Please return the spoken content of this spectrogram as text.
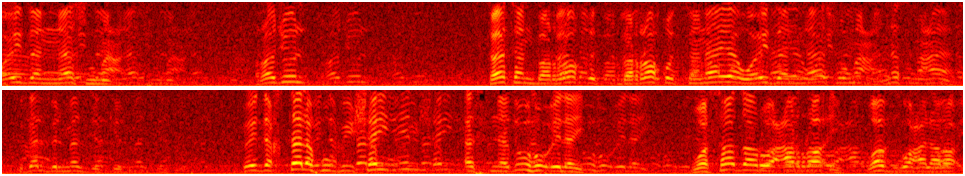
وإذا الناس معه رجل فتى براق براق الثنايا وإذا الناس معه الناس معاه. في قلب المسجد كده. فإذا اختلفوا في شيء أسندوه إليه وصدروا عن رأي وافقوا على رأي.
